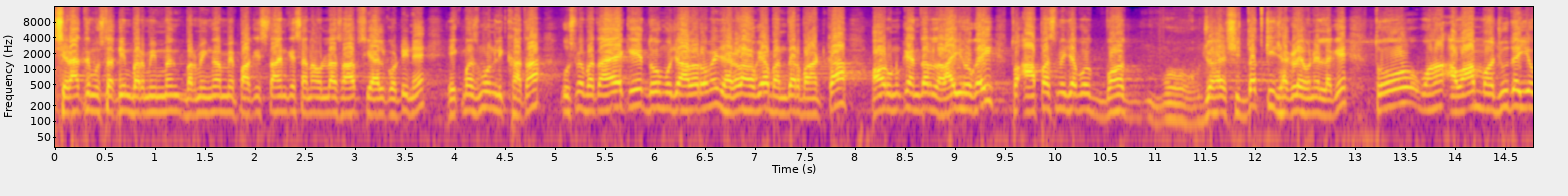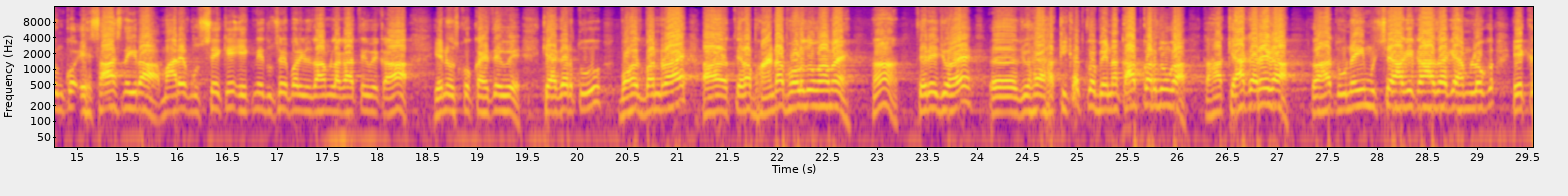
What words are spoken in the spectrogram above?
सिरात मुस्तकीम बर्मिंगम में पाकिस्तान के सनाउल्ला साहब सियालकोटी ने एक मजमून लिखा था। उसमें बताया कि दो मुजावरों में झगड़ा हो गया बंदर बांट का और उनके अंदर लड़ाई हो गई। तो आपस में जब वो बहुत जो है शिद्दत की झगड़े होने लगे तो वहाँ आवाम मौजूद है, ये उनको एहसास नहीं रहा। हमारे गुस्से के एक ने दूसरे पर इल्ज़ाम लगाते हुए कहा, यानी उसको कहते हुए कि अगर तू बहुत बन रहा है तेरा भांडा फोड़ दूँगा मैं। हाँ तेरे जो है जो है हकीकत को बेनकाब कर दूँगा। कहा, क्या करेगा? कहा, तूने ही मुझसे आगे कहा था कि हम लोग एक,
